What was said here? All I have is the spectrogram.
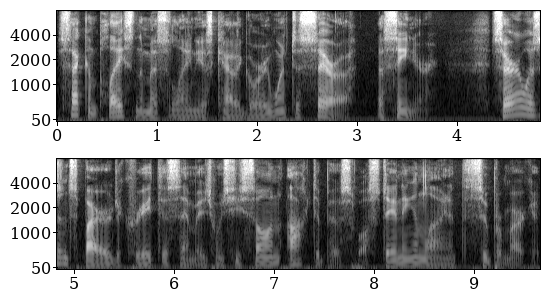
Second place in the miscellaneous category went to Sarah, a senior. Sarah was inspired to create this image when she saw an octopus while standing in line at the supermarket.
